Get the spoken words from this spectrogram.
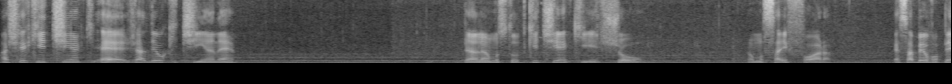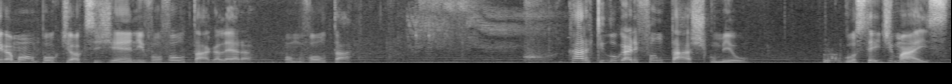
Acho que aqui tinha... É, já deu o que tinha, né? Já olhamos tudo que tinha aqui. Show. Vamos sair fora. Quer saber? Eu vou pegar mais um pouco de oxigênio e vou voltar, galera. Vamos voltar. Cara, que lugar fantástico, meu. Gostei demais.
